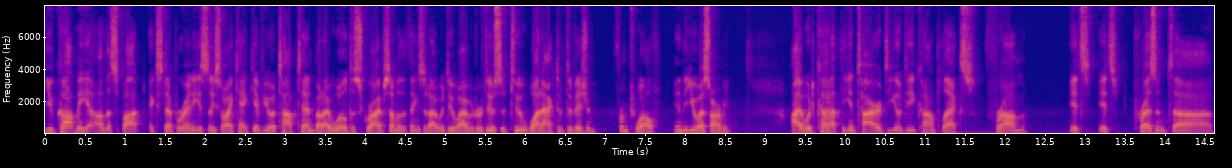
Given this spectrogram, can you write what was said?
you caught me on the spot extemporaneously so i can't give you a top 10 but i will describe some of the things that i would do. I would reduce it to one active division from 12 in the u.s army. I would cut the entire dod complex from its its present uh,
